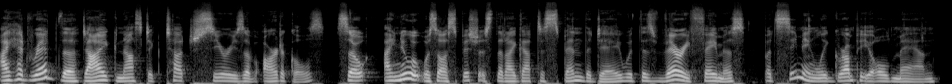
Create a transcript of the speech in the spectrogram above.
I had read the Diagnostic Touch series of articles, so I knew it was auspicious that I got to spend the day with this very famous but seemingly grumpy old man.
